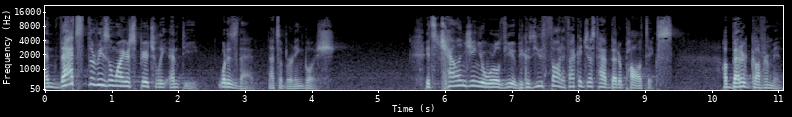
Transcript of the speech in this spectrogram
and that's the reason why you're spiritually empty. What is that? That's a burning bush. It's challenging your worldview because you thought if I could just have better politics, a better government,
